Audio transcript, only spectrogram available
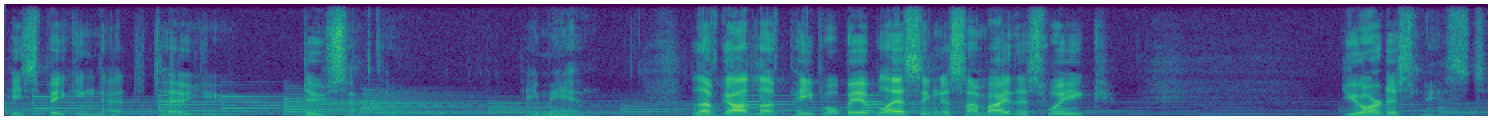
He's speaking that to tell you, do something. Amen. Love God, love people. Be a blessing to somebody this week. You are dismissed.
